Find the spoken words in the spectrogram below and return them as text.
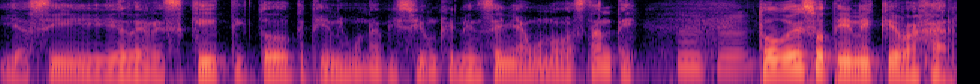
y, así Eder Skit y todo, que tienen una visión que le enseña a uno bastante. Todo eso tiene que bajar,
